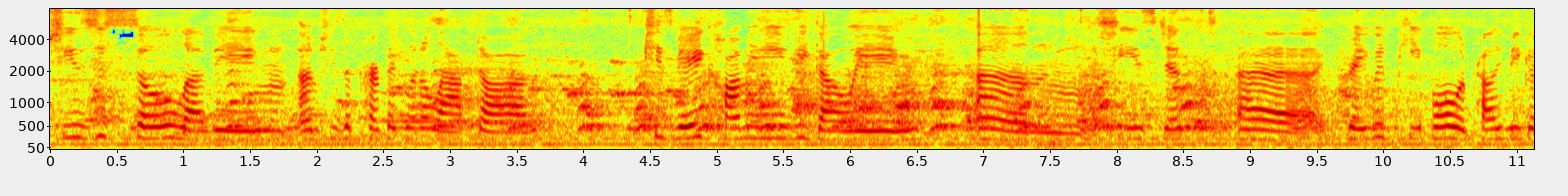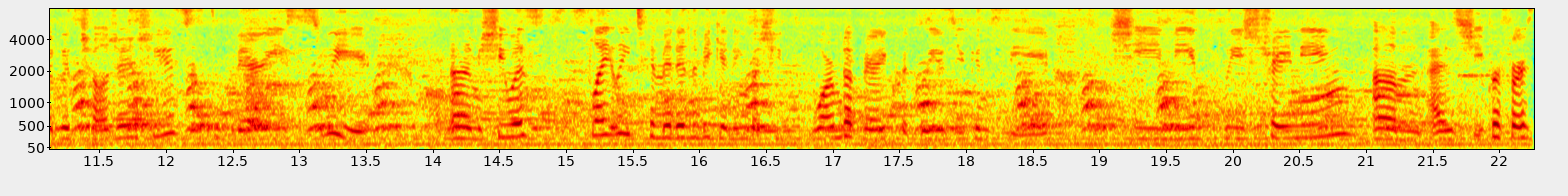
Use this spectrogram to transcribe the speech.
she's just so loving. Um, she's a perfect little lap dog. She's very calm and easygoing. Um, she's just uh, great with people, would probably be good with children. She is just very sweet. Um, she was slightly timid in the beginning, but she warmed up very quickly, as you can see. She needs leash training, um, as she prefers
